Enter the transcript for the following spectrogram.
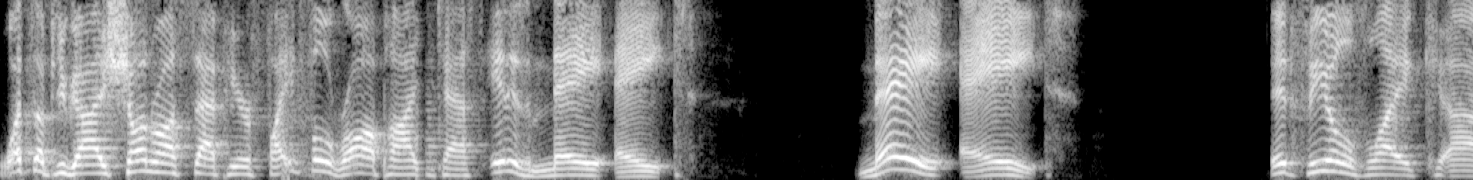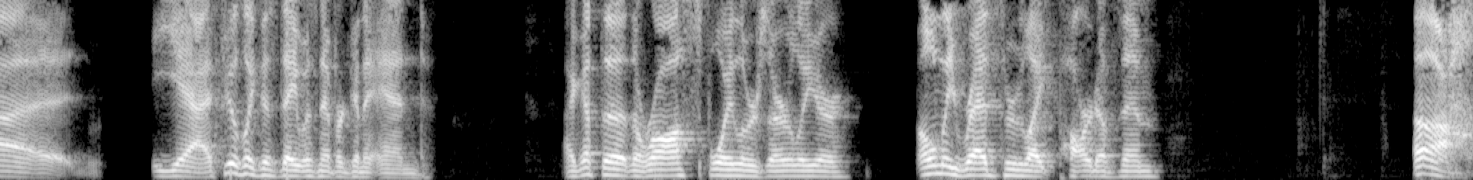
What's up, you guys? Sean Ross Sapp here, Fightful Raw podcast. It is May 8. May 8. It feels like, uh, yeah, it feels like this day was never going to end. I got the, the Raw spoilers earlier, only read through like part of them. Ugh.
